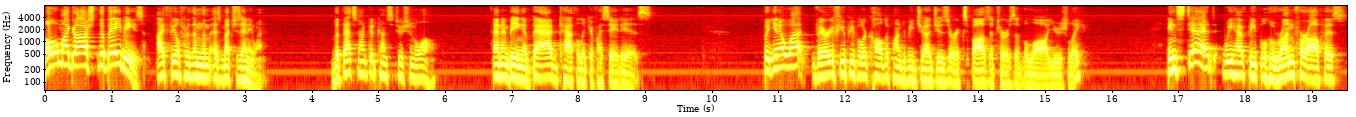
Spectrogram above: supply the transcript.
oh my gosh, the babies! I feel for them as much as anyone. But that's not good constitutional law. And I'm being a bad Catholic if I say it is. But you know what? Very few people are called upon to be judges or expositors of the law, usually. Instead, we have people who run for office,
